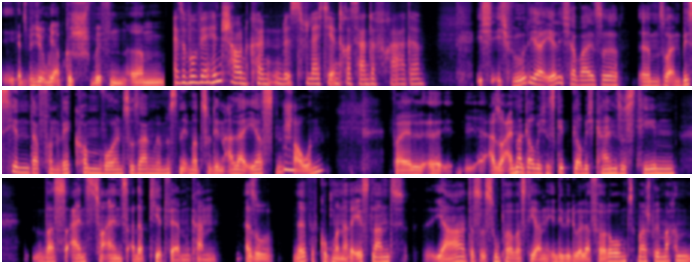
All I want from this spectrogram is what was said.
Jetzt bin ich irgendwie abgeschwiffen. Ähm, also wo wir hinschauen könnten, ist vielleicht die interessante Frage. Ich, ich würde ja ehrlicherweise ähm, so ein bisschen davon wegkommen wollen, zu sagen, wir müssen immer zu den allerersten mhm. schauen. Weil, äh, also einmal glaube ich, es gibt, glaube ich, kein System, was eins zu eins adaptiert werden kann. Also ne, gucken wir nach Estland, ja, das ist super, was die an individueller Förderung zum Beispiel machen,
